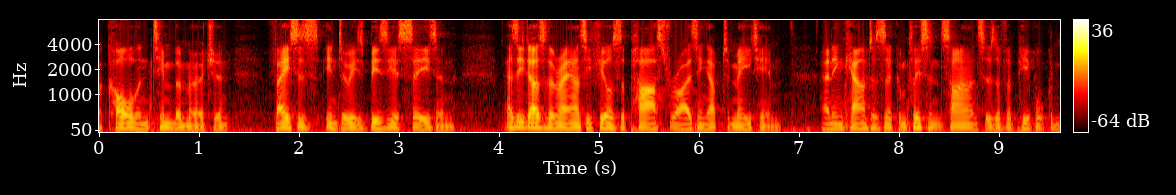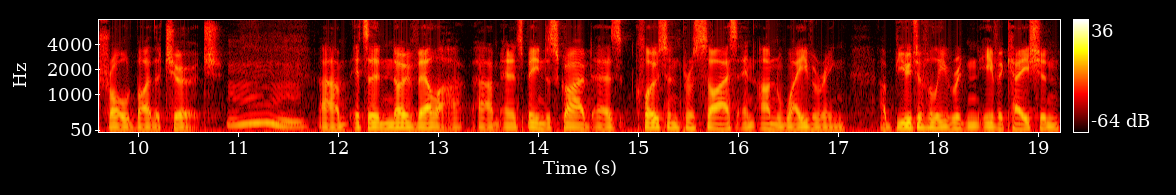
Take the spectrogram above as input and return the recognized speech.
a coal and timber merchant, faces into his busiest season. As he does the rounds, he feels the past rising up to meet him and encounters the complicit silences of a people controlled by the church. Um, it's a novella, um, and it's been described as close and precise and unwavering, a beautifully written evocation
